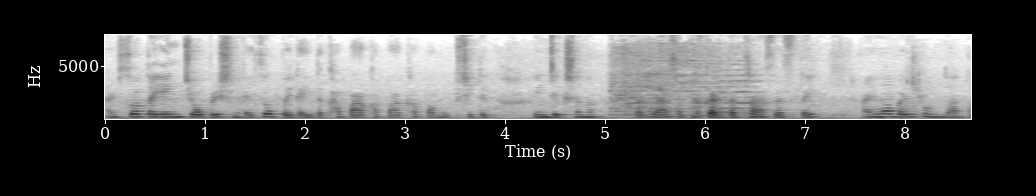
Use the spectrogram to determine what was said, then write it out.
आणि स्वतः यांची ऑपरेशन काही सोपं आहे का? इथं खपा खपा खपा गुपशीत इंजेक्शन तर हे अशा प्रकारचा त्रास असते आणि मोबाईल ठेवून जा आता.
